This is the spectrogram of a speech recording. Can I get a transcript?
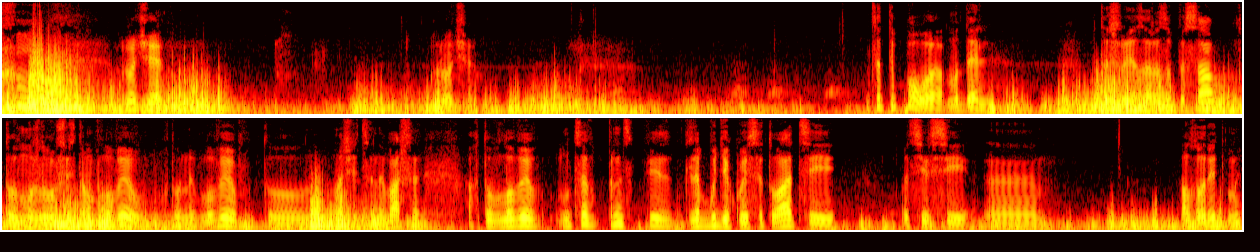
Фу. Коротше. Це типова модель. Те, що я зараз описав, хто можливо щось там вловив, хто не вловив, то значить це не ваше. А хто вловив, ну це в принципі для будь-якої ситуації оці всі е, алгоритми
